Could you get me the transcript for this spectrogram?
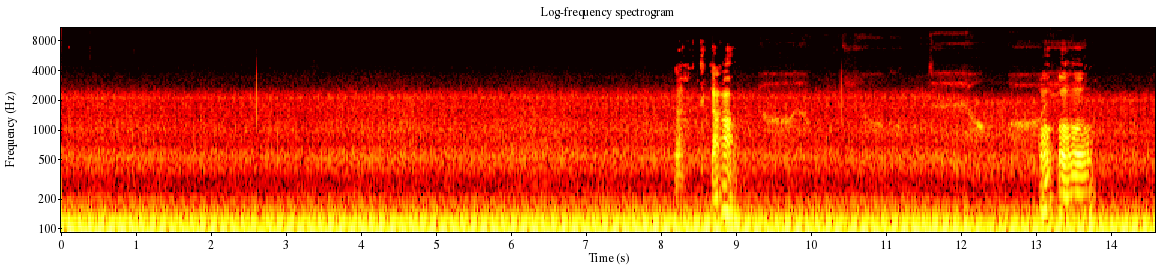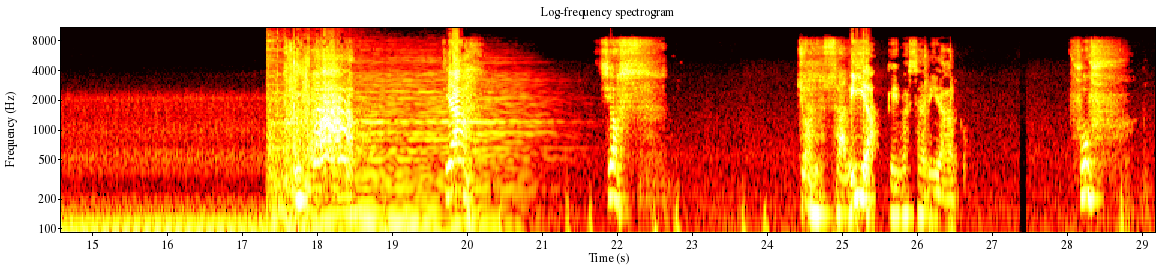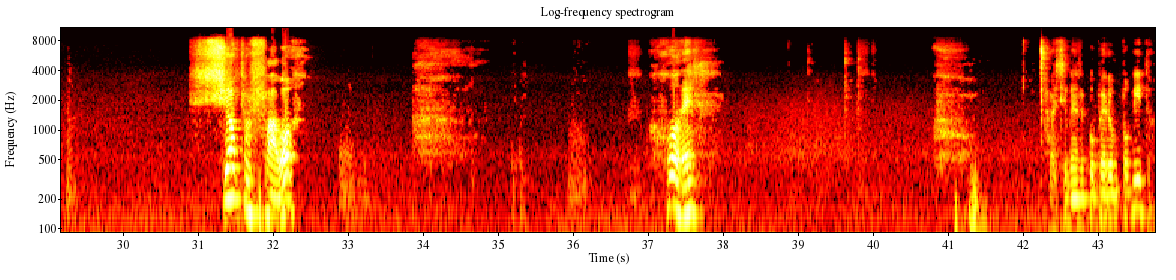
Ah, Estoy cagado. Oh, oh. ¡Ah! ¡Ya! Dios. Yo sabía que iba a salir algo. Uf. Dios, por favor. Joder. A ver si me recupero un poquito.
